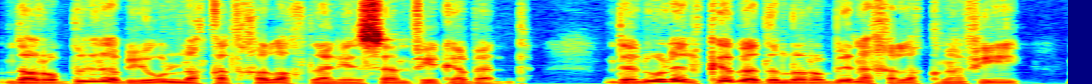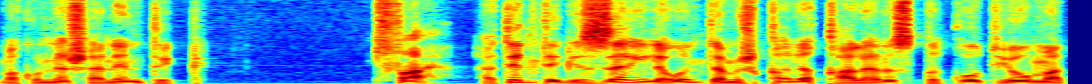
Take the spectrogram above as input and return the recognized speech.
ده ربنا بيقول لقد خلقنا الإنسان في كبد. ده لولا الكبد اللي ربنا خلقنا فيه ما كناش هننتج. صح. هتنتج إزاي لو أنت مش قلق على رزق قوت يومك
